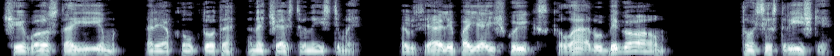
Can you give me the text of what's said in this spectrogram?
«Чего стоим?» — рявкнул кто-то начальственно из. Взяли по яичку и к складу, бегом!» «То сестрички»,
